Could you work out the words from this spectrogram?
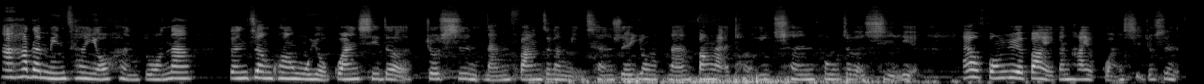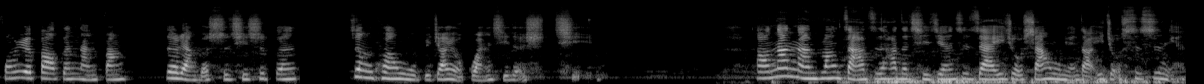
那它的名称有很多，那跟郑宽武有关系的，就是南方这个名称，所以用南方来统一称呼这个系列。还有风月报也跟它有关系，就是风月报跟南方这两个时期是跟郑宽武比较有关系的时期。好，那《南方》杂志它的期间是在一九三五年到一九四四年，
